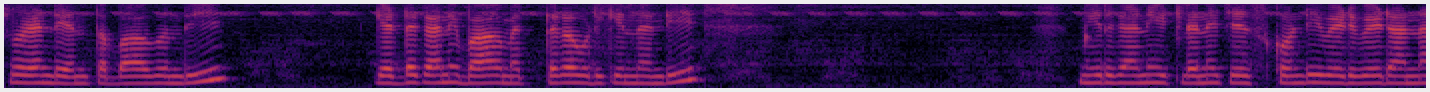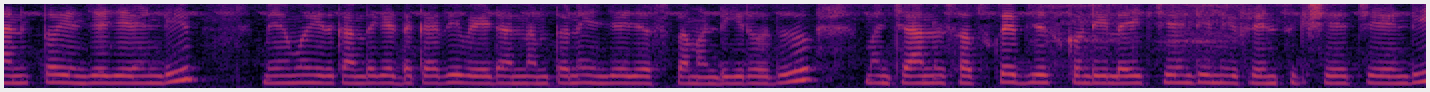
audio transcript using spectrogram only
చూడండి ఎంత బాగుంది. గడ్డ కానీ బాగా మెత్తగా ఉడికిందండి. మీరు కానీ ఇట్లనే చేసుకోండి వేడి వేడి అన్నానితో ఎంజాయ్ చేయండి. మేము ఇది కందగడ్డ కర్రీ వేడి అన్నంతోనే ఎంజాయ్ చేస్తామండి ఈరోజు. మన ఛానల్ సబ్స్క్రైబ్ చేసుకోండి లైక్ చేయండి మీ ఫ్రెండ్స్కి షేర్ చేయండి.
